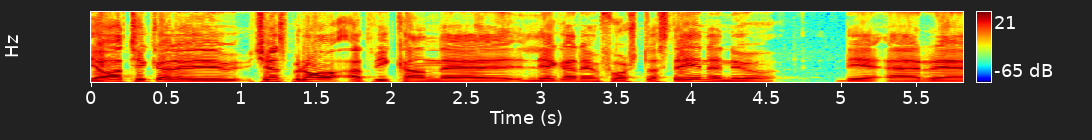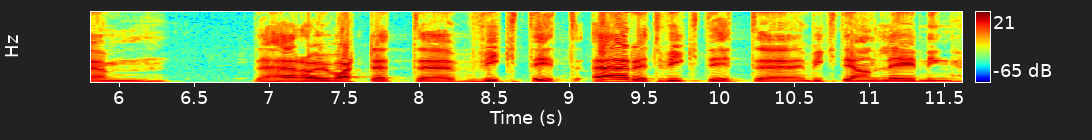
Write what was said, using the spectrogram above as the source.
Jag tycker det känns bra att vi kan eh, lägga den första stenen nu. Det, är, ehm, det här har ju varit ett eh, viktigt, är ett viktigt, eh, viktig anledning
